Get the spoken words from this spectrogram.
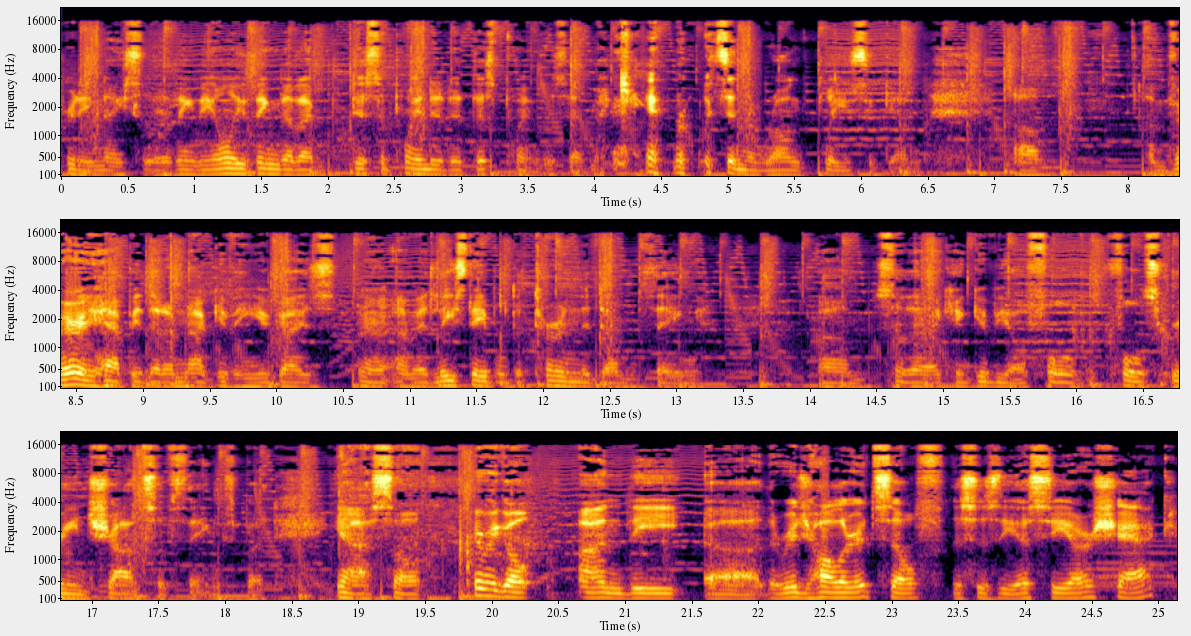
pretty nicely I think the only thing that I'm disappointed at this point was that my camera was in the wrong place again um, I'm very happy that I'm not giving you guys, uh, I'm at least able to turn the dumb thing um, so that I can give you a full full screen shots of things. But yeah, so here we go on the uh, the Ridge Hauler itself. This is the SCR Shack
